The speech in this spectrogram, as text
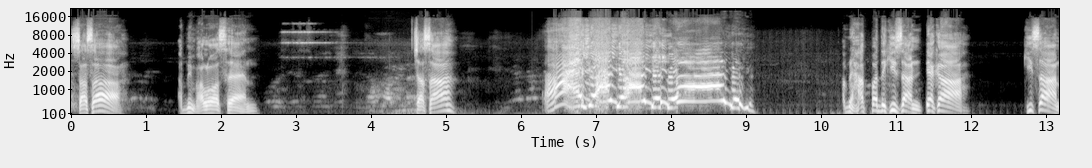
চাচা, আপনি ভালো আছেন? চাচা? আপনি হাত পাতে কি চান? টেকা। কি চান?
